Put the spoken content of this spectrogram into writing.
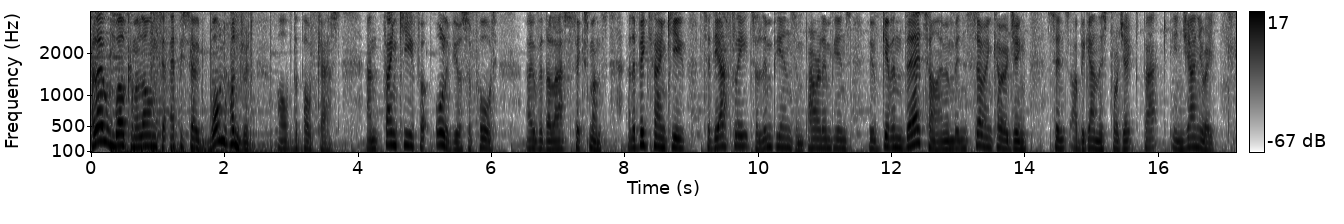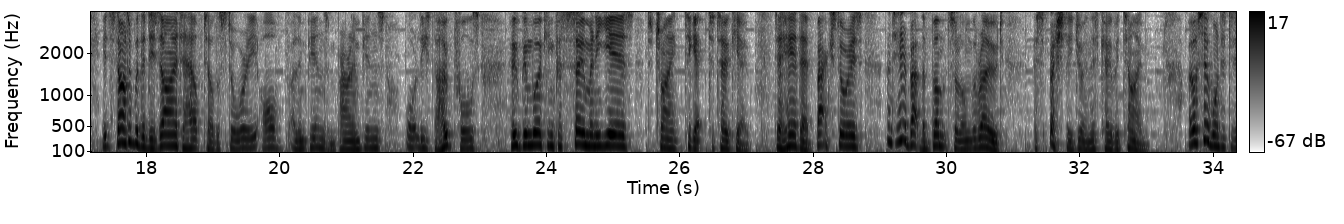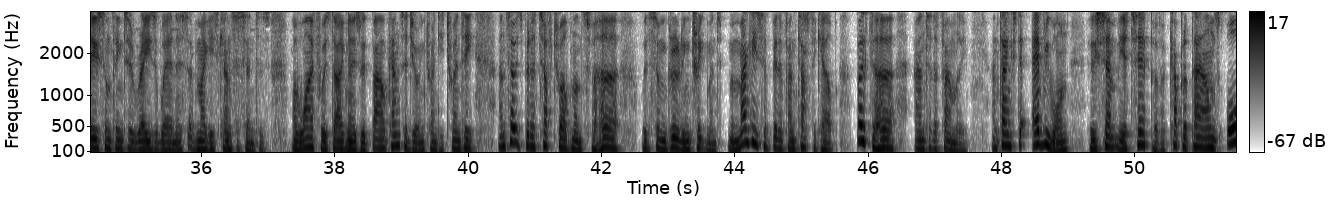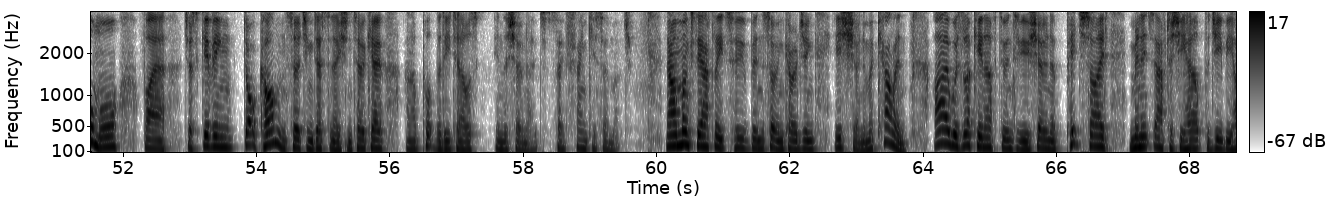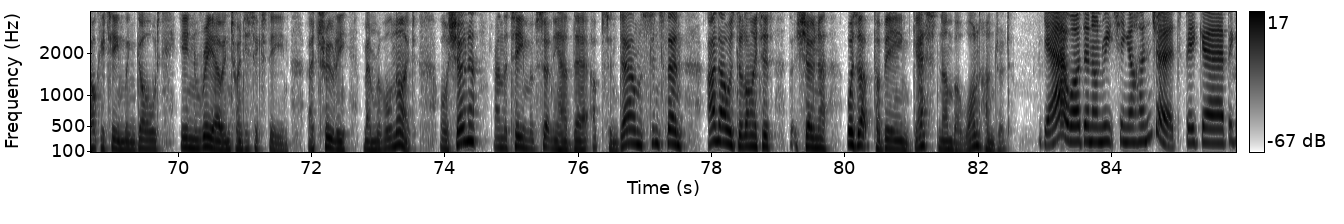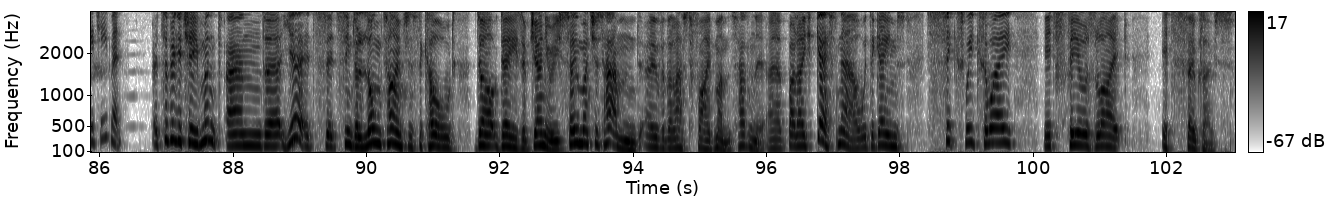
Hello and welcome along to episode 100 of the podcast. And thank you for all of your support over the last six months. And a big thank you to the athletes, Olympians, and Paralympians who've given their time and been so encouraging since I began this project back in January. It started with a desire to help tell the story of Olympians and Paralympians, or at least the hopefuls, who've been working for so many years to try to get to Tokyo, to hear their backstories and to hear about the bumps along the road, especially during this COVID time. I also wanted to do something to raise awareness of Maggie's cancer centres. My wife was diagnosed with bowel cancer during 2020, and so it's been a tough 12 months for her with some grueling treatment. Maggie's have been a fantastic help, both to her and to the family. And thanks to everyone who sent me a tip of a couple of pounds or more via justgiving.com and searching Destination Tokyo, and I'll put the details in the show notes. So thank you so much. Now, amongst the athletes who've been so encouraging is Shona McCallin. I was lucky enough to interview Shona pitchside minutes after she helped the GB hockey team win gold in Rio in 2016, a truly memorable night. Well, Shona and the team have certainly had their ups and downs since then, and I was delighted that Shona was up for being guest number 100. Yeah, well done on reaching 100. Big, uh, big achievement. It's a big achievement, and uh, yeah, it's it seemed a long time since the cold, dark days of January. So much has happened over the last five months, hasn't it? Uh, but I guess now, with the games six weeks away, it feels like it's so close.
